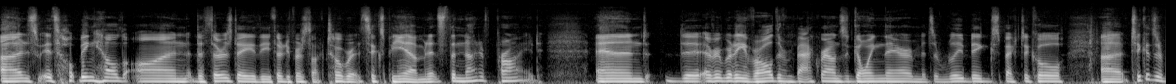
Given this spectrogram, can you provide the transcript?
Uh, it's, it's being held on the Thursday, the 31st of October at 6 p.m., and it's the Night of Pride. And the, everybody of all different backgrounds going there. and It's a really big spectacle. Uh, tickets are,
